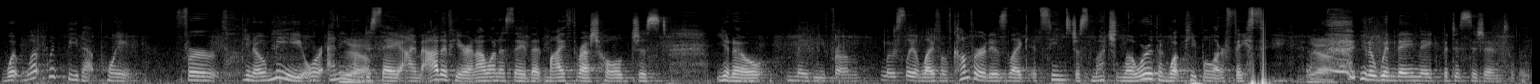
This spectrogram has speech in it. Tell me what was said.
what, what would be that point for, you know, me or anyone Yeah. to say I'm out of here. And I want to say that my threshold just you know, maybe from mostly a life of comfort is like it seems just much lower than what people are facing. Yeah. you know, when they make the decision to leave.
